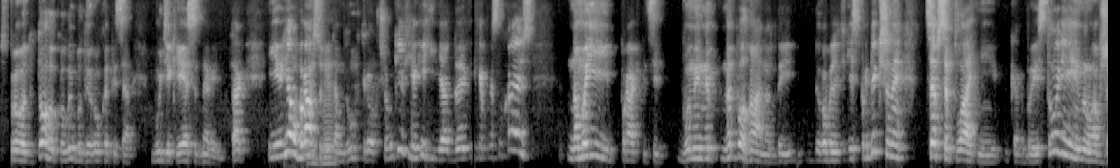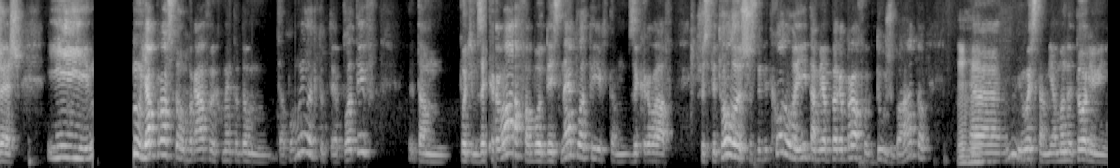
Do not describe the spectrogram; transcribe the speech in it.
з приводу того, коли буде рухатися будь-який есет на ринку. Так? І я обрав собі там двох-трьох чуваків, яких я до яких я прислухаюсь. На моїй практиці вони непогано роблять якісь предикшени. Це все платні би, історії, ну а вже ж. І ну, я просто обрав їх методом та помилок, тобто я платив, там потім закривав, або десь не платив, там закривав щось підходило, щось не підходило, і там я перебрав їх дуже багато. Мгм. Е, ну і ось там я моніторю,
